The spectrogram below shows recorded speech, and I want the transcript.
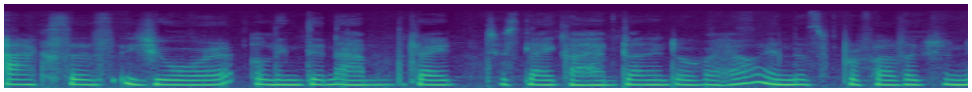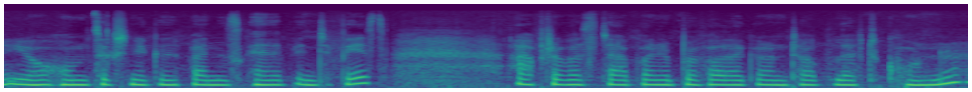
access your linkedin app right just like i have done it over here. In this profile section your home section you can find this kind of interface afterwards tap on your profile icon on top left corner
